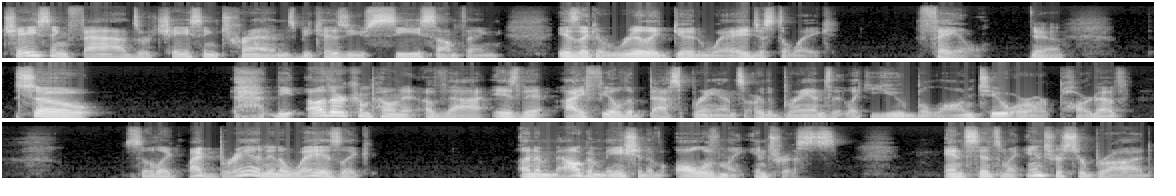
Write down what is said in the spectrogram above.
chasing fads or chasing trends because you see something is like a really good way just to like fail. yeah, So the other component of that is that I feel the best brands are the brands that like you belong to or are part of. So like my brand in a way is like an amalgamation of all of my interests. And since my interests are broad,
